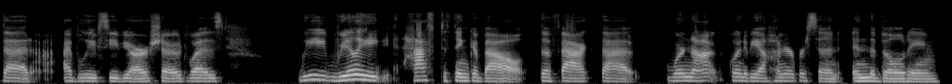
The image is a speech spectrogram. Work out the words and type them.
that I believe CVR showed was we really have to think about the fact that we're not going to be 100% in the building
